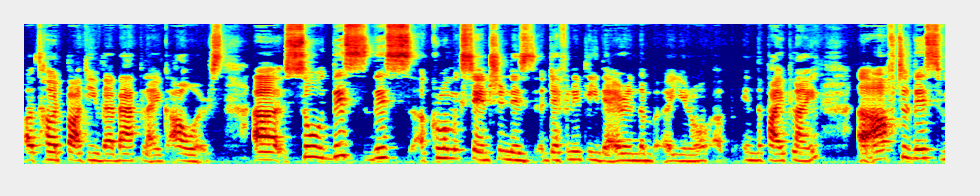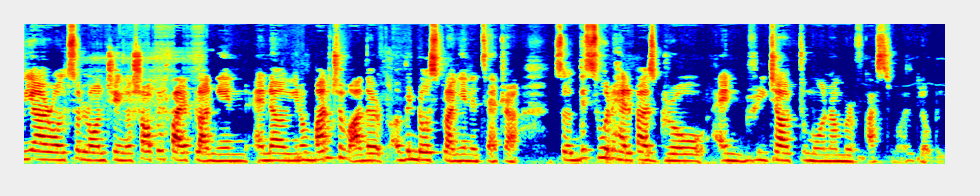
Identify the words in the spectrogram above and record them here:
a third party web app like ours. Uh, so this this chrome extension is definitely there in the uh, you know uh, in the pipeline. Uh, after this we are also launching a shopify plugin and a you know bunch of other windows plugin etc so this would help us grow and reach out to more number of customers globally.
